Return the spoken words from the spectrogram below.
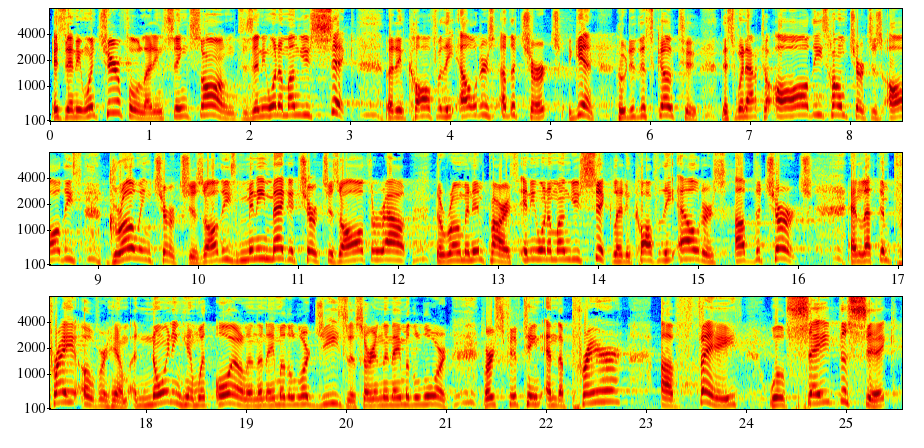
Is anyone cheerful? Let him sing songs. Is anyone among you sick? Let him call for the elders of the church. Again, who did this go to? This went out to all these home churches, all these growing churches, all these mini mega churches all throughout the Roman Empire. Is anyone among you sick? Let him call for the elders of the church and let them pray over him, anointing him with oil in the name of the Lord Jesus or in the name of the Lord. Verse 15, and the prayer of faith will save the sick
